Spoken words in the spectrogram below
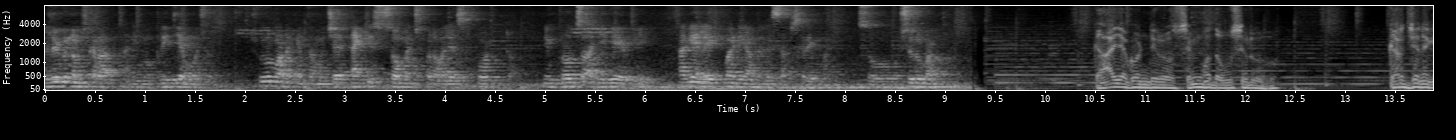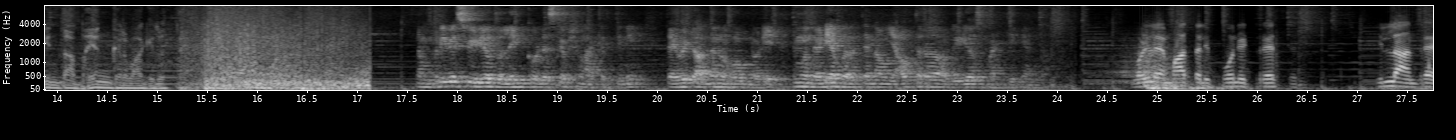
ಎಲ್ರಿಗೂ ನಮಸ್ಕಾರ. ನಾನು ನಿಮ್ಮ ಪ್ರೀತಿಯ ಮೋಜು. ಶುರು ಮಾಡೋಕ್ಕಿಂತ ಮುಂಚೆ thank you so much for all your support ನಿಮ್ಮ ಪ್ರೋತ್ಸಾಹ ಹೀಗೆ ಇರಲಿ. ಹಾಗೆ ಲೈಕ್ ಮಾಡಿ ಆಮೇಲೆ ಸಬ್ಸ್ಕ್ರೈಬ್ ಮಾಡಿ. ಸೊ ಶುರು ಮಾಡೋಣ. ಗಾಯಗೊಂಡಿರೋ ಸಿಂಹದ ಉಸಿರು ಗರ್ಜನೆಗಿಂತ ಭಯಂಕರವಾಗಿರುತ್ತೆ. ನಮ್ಮ ಪ್ರೀವಿಯಸ್ ವಿಡಿಯೋದು ಲಿಂಕ್ ಡಿಸ್ಕ್ರಿಪ್ಷನ್ ಹಾಕಿರ್ತೀನಿ. ದಯವಿಟ್ಟು ಅದನ್ನು ಹೋಗಿ ನೋಡಿ. ನಿಮ್ಗೊಂದು ಐಡಿಯಾ ಬರುತ್ತೆ ನಾವು ಯಾವ ಥರ ವಿಡಿಯೋಸ್ ಮಾಡ್ತೀವಿ ಅಂತ. ಒಳ್ಳೆ ಮಾತಲ್ಲಿ ಫೋನ್ ಇಟ್ಟರೆ ಇಲ್ಲ ಅಂದ್ರೆ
